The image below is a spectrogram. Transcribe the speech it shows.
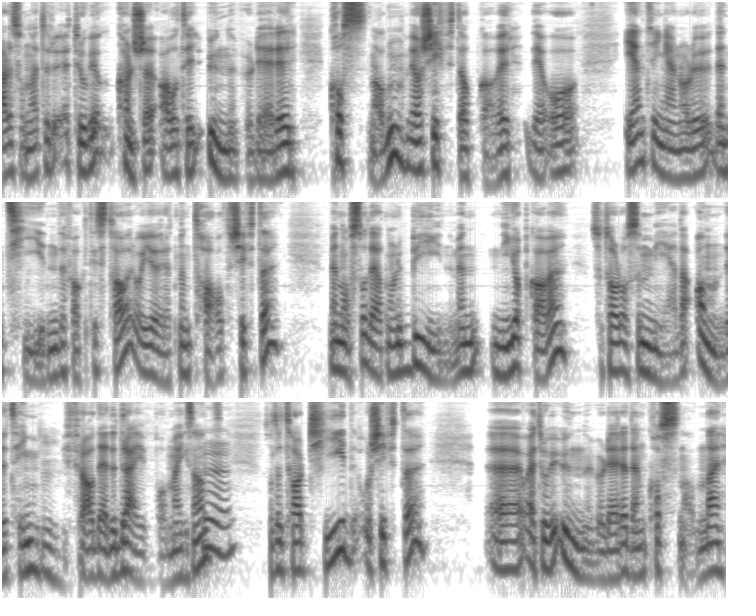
er det sånn at jeg tror- jeg tror vi kanskje av og til undervurderer kostnaden ved å skifte oppgaver. Det å Én ting er når du, den tiden det faktisk tar å gjøre et mentalt skifte, men også det at når du begynner med en ny oppgave, så tar du også med deg andre ting fra det du dreiv på med. ikke sant? Mm. Så det tar tid å skifte. eh, Og jeg tror vi undervurderer den kostnaden der.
